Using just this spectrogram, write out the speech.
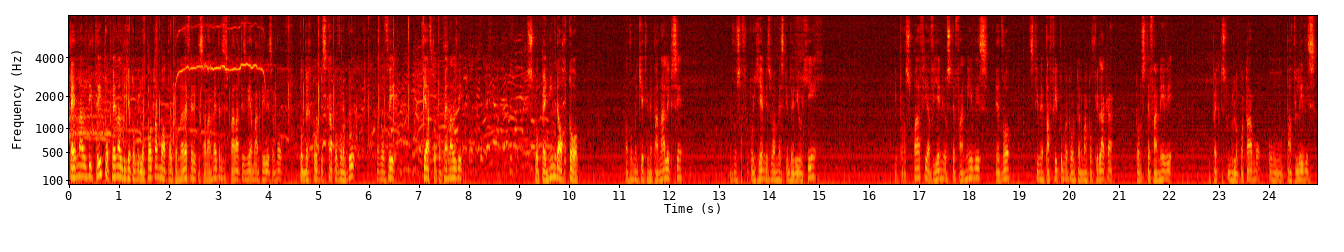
Πέναλτι, τρίτο πέναλτι για τον Μιλοπόταμο από τον ρέφερη της αναμέτρησης παρά τις διαμαρτυρίες εδώ των παιχτών της κάτω βροντού. Θα δοθεί και αυτό το πέναλτι στο 58. Θα δούμε και την επανάληψη. Εδώ σε αυτό το γέμισμα μέσα στην περιοχή. Η προσπάθεια βγαίνει ο Στεφανίδης εδώ στην επαφή του με τον τερματοφύλακα τον Στεφανίδη ο παίκτης του Μιλοποτάμου ο Παυλίδης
